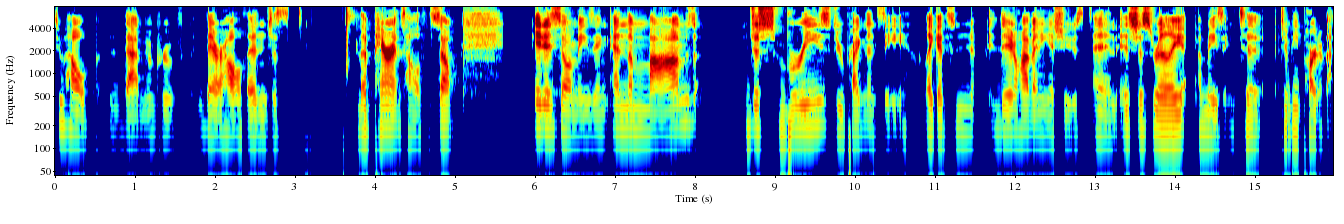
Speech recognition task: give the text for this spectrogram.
to help them improve their health and just the parents' health. So it is so amazing and the moms just breeze through pregnancy like it's they don't have any issues and it's just really amazing to to be part of that.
